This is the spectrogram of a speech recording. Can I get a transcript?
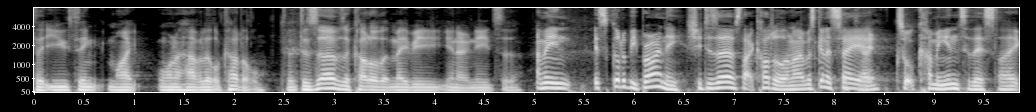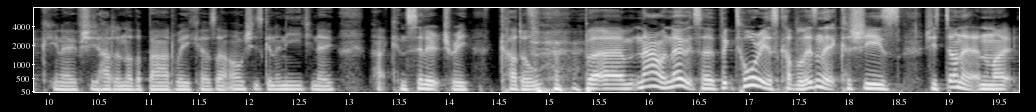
that you think might want to have a little cuddle? So it deserves a cuddle that maybe you know needs a. I mean, it's got to be Briony. She deserves that cuddle. And I was going to say, Okay. it, sort of coming into this, like, you know, if she had another bad week, I was like, oh, she's going to need, you know, that conciliatory cuddle. but um, now, no, it's a victorious cuddle, isn't it? Because she's she's done it, and like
